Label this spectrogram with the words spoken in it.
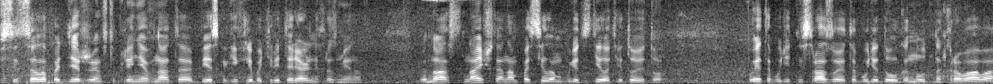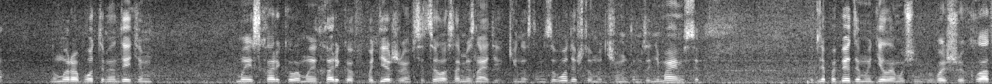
Всецело поддерживаем вступление в НАТО без каких-либо территориальных разменов. У нас, считаю, нам по силам будет сделать и то, и то. Это будет не сразу, это будет долго, нудно, кроваво, но мы работаем над этим. Мы из Харькова, мы Харьков поддерживаем всецело, сами знаете, какие у нас там заводы, что мы, чем мы там занимаемся. Для победы мы делаем очень большой вклад.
